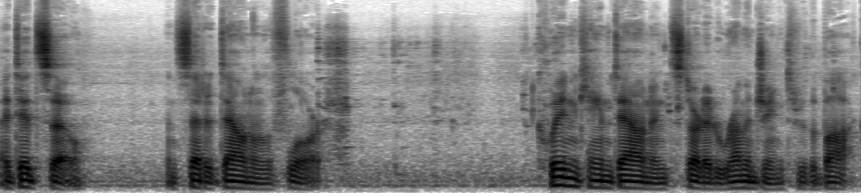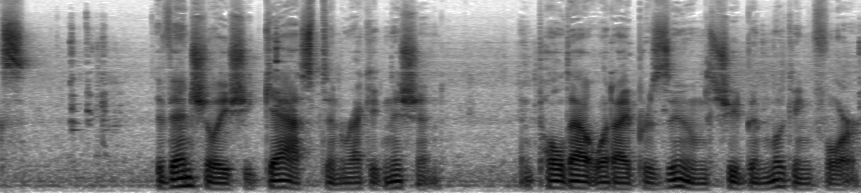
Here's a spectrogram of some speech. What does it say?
I did so, and set it down on the floor. Quinn came down and started rummaging through the box. Eventually, she gasped in recognition and pulled out what I presumed she'd been looking for.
